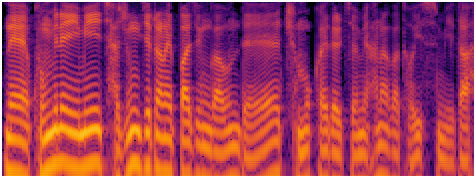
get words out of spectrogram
네, 국민의힘이 자중질환에 빠진 가운데 주목해야 될 점이 하나가 더 있습니다.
